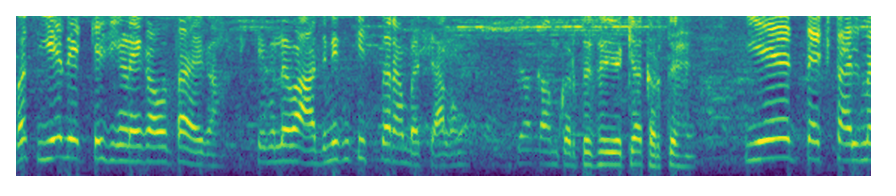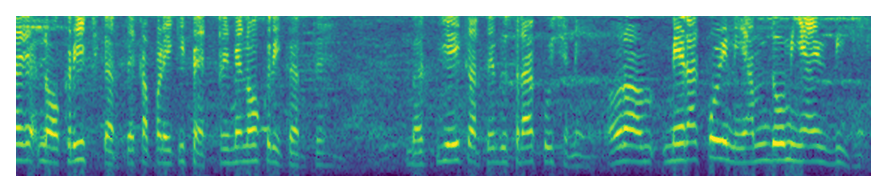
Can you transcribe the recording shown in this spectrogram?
बस ये देख के जीने का होता है कि बोले वो आदमी को किस तरह बचा लो? क्या काम करते थे ये क्या करते हैं? ये टेक्सटाइल में नौकरी करते कपड़े की फैक्ट्री में नौकरी करते बस यही करते दूसरा कुछ नहीं और हम- मेरा कोई नहीं हम दो मियाँ बीज हैं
